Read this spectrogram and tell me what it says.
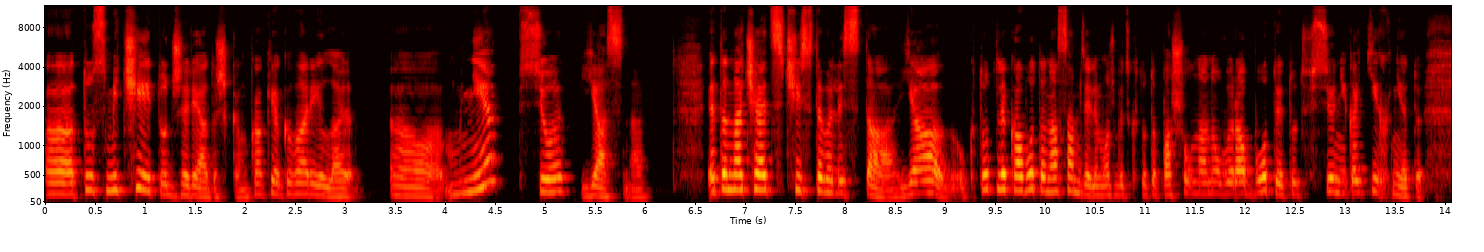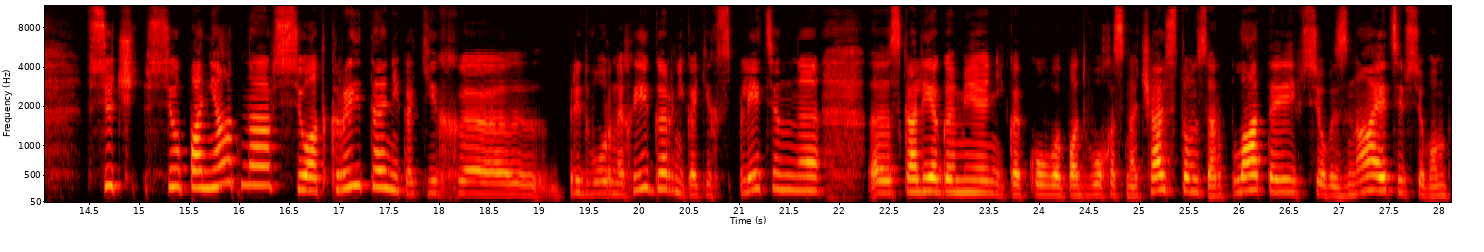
Э, туз мечей тут же рядышком, как я говорила, э, мне все ясно. Это начать с чистого листа. Я, кто для кого-то, на самом деле, может быть, кто-то пошел на новую работу, и тут все никаких нету. Все, все понятно, все открыто, никаких э, придворных игр, никаких сплетен э, с коллегами, никакого подвоха с начальством, с зарплатой. Все вы знаете, все вам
